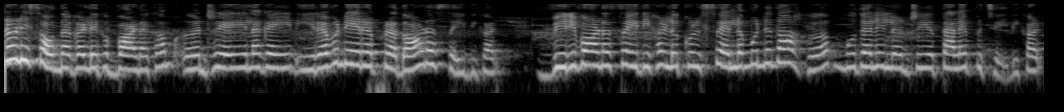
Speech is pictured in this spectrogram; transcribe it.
தமிழொலி சொந்தங்களுக்கு வணக்கம். இன்றைய இலங்கையின் இரவு நேர பிரதான செய்திகள். விரிவான செய்திகளுக்குள் செல்ல முன்னதாக முதலில் இன்றைய தலைப்புச் செய்திகள்.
